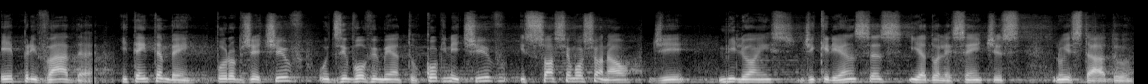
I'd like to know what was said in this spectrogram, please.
e privada. E tem também por objetivo o desenvolvimento cognitivo e socioemocional de milhões de crianças e adolescentes no estado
